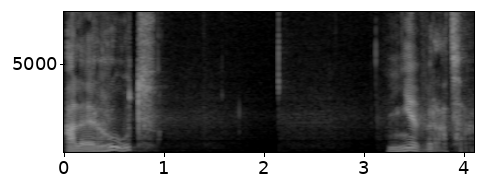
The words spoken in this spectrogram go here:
ale ród nie wraca.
